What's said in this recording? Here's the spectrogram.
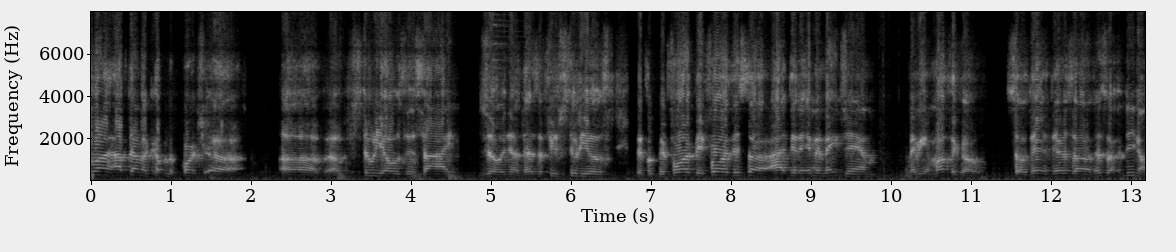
well, I've done a couple of porch uh, uh, studios inside. So you know, there's a few studios before before, this. Uh, I did an MMA jam maybe a month ago so there, there's a, there's a, you know,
